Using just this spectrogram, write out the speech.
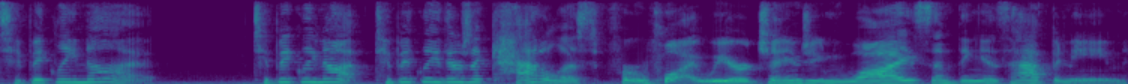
Typically not. Typically not. Typically, there's a catalyst for why we are changing, why something is happening.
